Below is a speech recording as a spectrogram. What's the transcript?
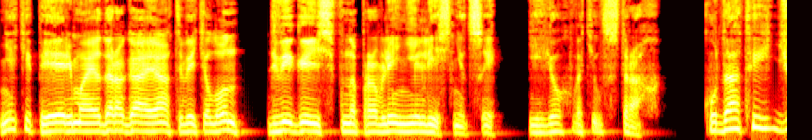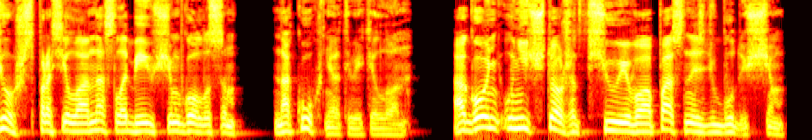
«Не теперь, моя дорогая», — ответил он, двигаясь в направлении лестницы. Ее охватил страх. «Куда ты идешь?» — спросила она слабеющим голосом. «На кухню», — ответил он. «Огонь уничтожит всю его опасность в будущем.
